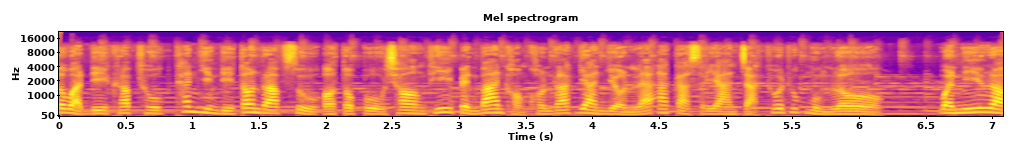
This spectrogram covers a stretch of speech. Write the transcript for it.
สวัสดีครับทุกท่านยินดีต้อนรับสู่ออโตปูช่องที่เป็นบ้านของคนรักยานยนต์และอากาศยานจากทั่วทุกมุมโลก วันนี้เรา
